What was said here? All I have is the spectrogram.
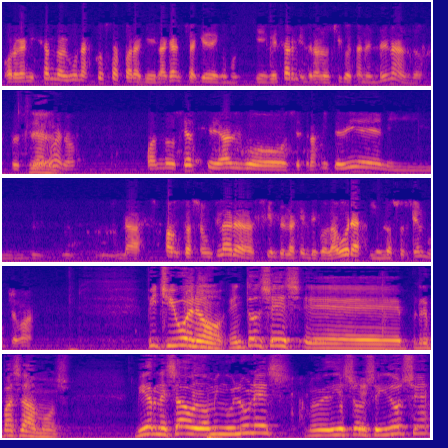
organizando algunas cosas para que la cancha quede como tiene que estar mientras los chicos están entrenando. Entonces, bueno, cuando se hace algo, se transmite bien y las pautas son claras, siempre la gente colabora y en lo social mucho más. Pichi, bueno, entonces eh, repasamos. Viernes, sábado, domingo y lunes, 9, 10, 11 y 12.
